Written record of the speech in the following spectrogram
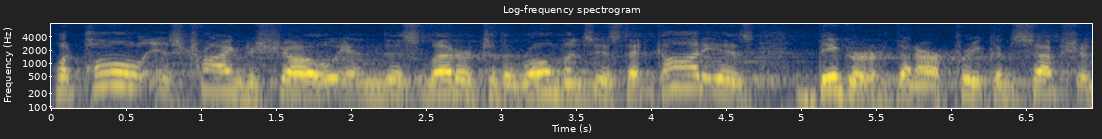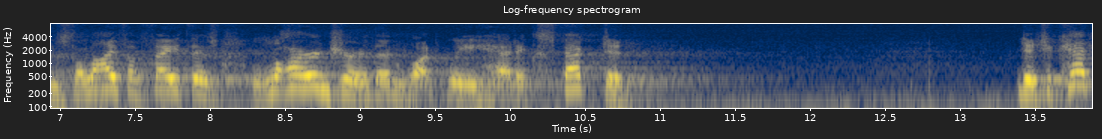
What Paul is trying to show in this letter to the Romans is that God is bigger than our preconceptions. The life of faith is larger than what we had expected. Did you catch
